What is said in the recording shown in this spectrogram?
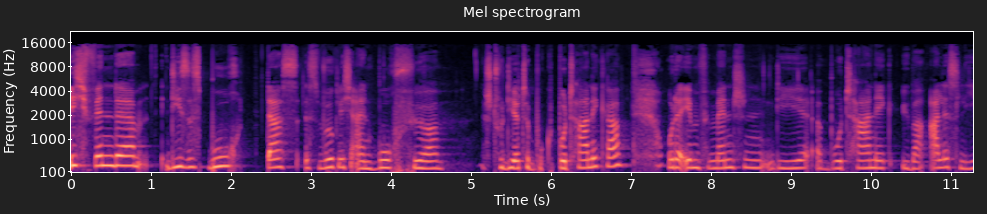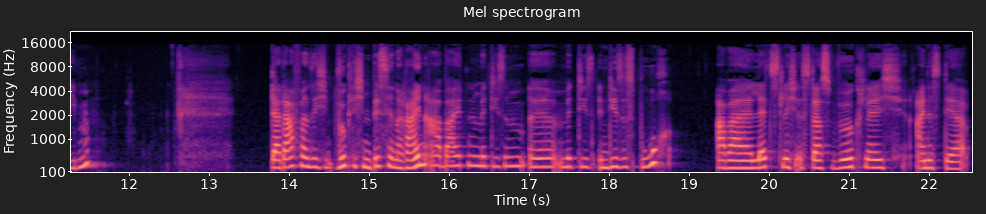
Ich finde, dieses Buch, das ist wirklich ein Buch für studierte Botaniker oder eben für Menschen, die Botanik über alles lieben da darf man sich wirklich ein bisschen reinarbeiten mit diesem, äh, mit dies, in dieses Buch. Aber letztlich ist das wirklich eines der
